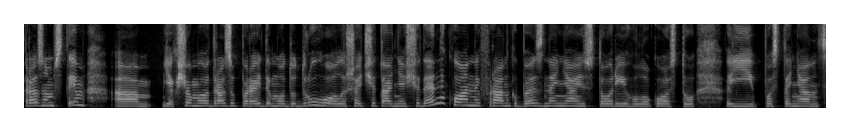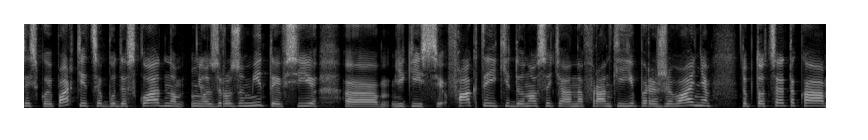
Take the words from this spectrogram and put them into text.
разом з тим, а, якщо ми одразу перейдемо до другого, лише читання щоденнику, а не Франк без знання історії Голокосту і постання нацистської партії, це буде складно зрозуміти всі е, якісь факти, які доносить Анна Франк, її переживання. Тобто, це така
